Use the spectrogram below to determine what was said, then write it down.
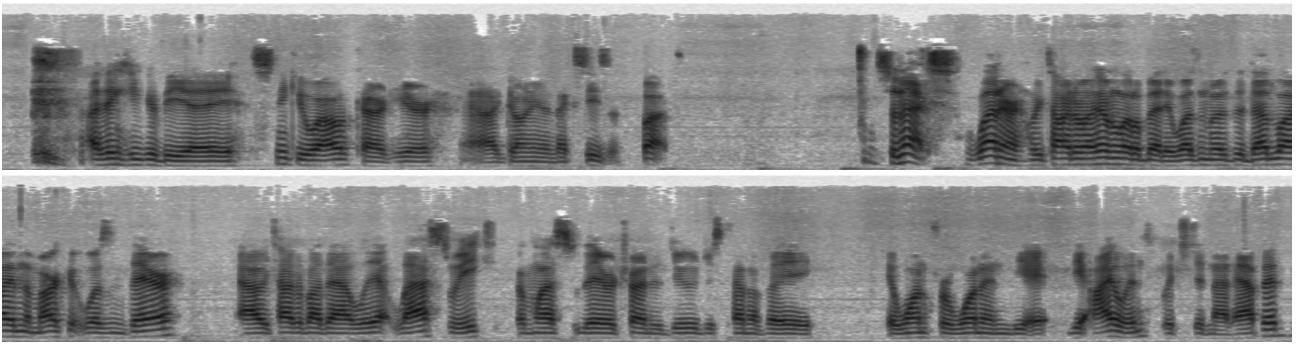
I think he could be a sneaky wild card here uh, going into next season. But so next, Lehner. We talked about him a little bit. He wasn't moved the deadline. The market wasn't there. Uh, we talked about that last week, unless they were trying to do just kind of a a one for one in the the island, which did not happen.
